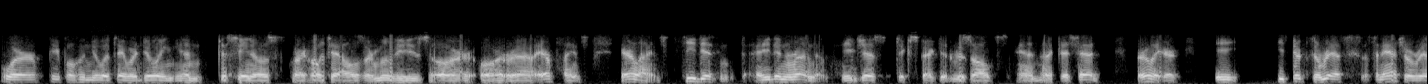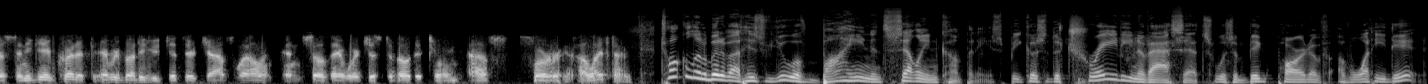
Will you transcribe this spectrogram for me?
were people who knew what they were doing in casinos or hotels or movies or or uh, airplanes, airlines. He didn't. He didn't run them. He just expected results. And like I said earlier, he he took the risks, the financial risks, and he gave credit to everybody who did their jobs well, and, and so they were just devoted to him uh, for a lifetime. Talk a little bit about his view of buying and selling companies, because the trading of assets was a big part of, of what he did.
